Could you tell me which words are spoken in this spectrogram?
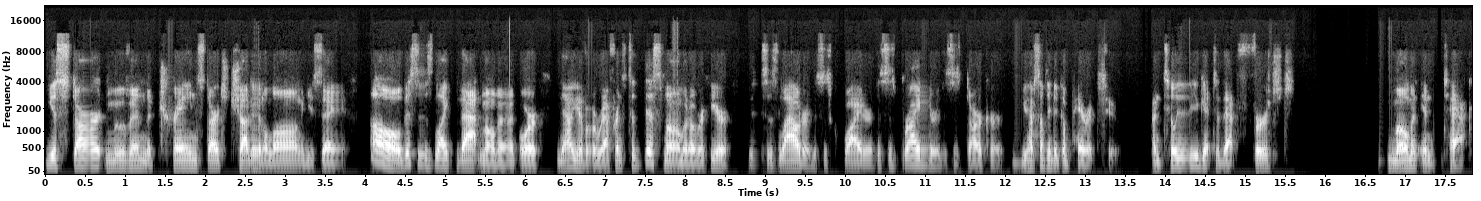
you start moving, the train starts chugging along, and you say, Oh, this is like that moment. Or now you have a reference to this moment over here. This is louder. This is quieter. This is brighter. This is darker. You have something to compare it to until you get to that first moment in tech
